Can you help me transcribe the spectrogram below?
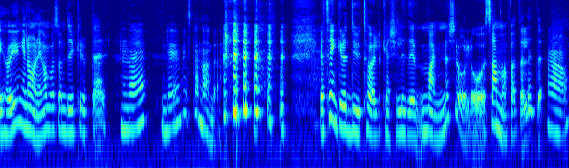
jag har ju ingen aning om vad som dyker upp där. Nej, det blir spännande. Jag tänker att du tar kanske lite Magnus roll och sammanfattar lite. Ja,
